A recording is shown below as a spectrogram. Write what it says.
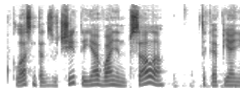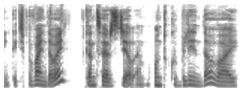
классно так звучит. И я Ване написала, такая пьяненькая, типа, Вань, давай концерт сделаем. Он такой, блин, давай.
